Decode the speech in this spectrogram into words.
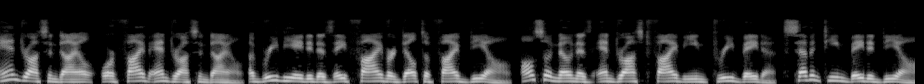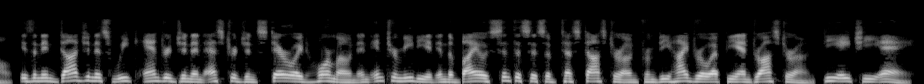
Androstenediol, or 5-androstenediol abbreviated as A5 or delta-5-diol, also known as androst 5-ene-3-beta, 17-beta-diol, is an endogenous weak androgen and estrogen steroid hormone and intermediate in the biosynthesis of testosterone from dehydroepiandrosterone DHEA.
